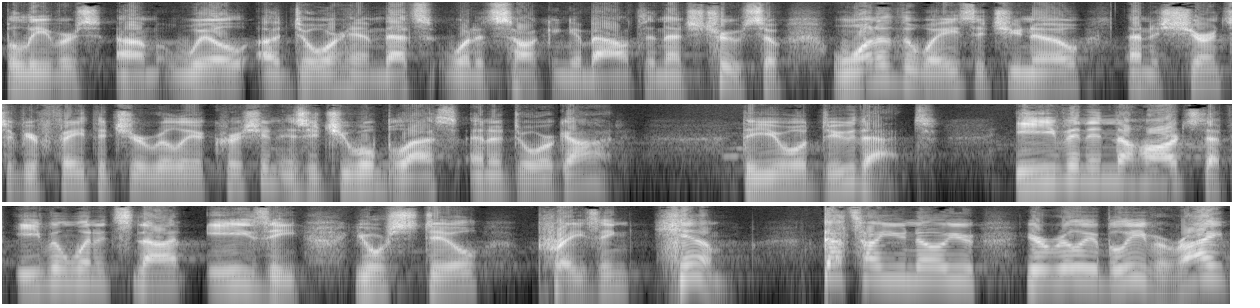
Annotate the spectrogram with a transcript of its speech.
believers um, will adore him. That's what it's talking about, and that's true. So one of the ways that you know an assurance of your faith that you're really a Christian is that you will bless and adore God. That you will do that. Even in the hard stuff, even when it's not easy, you're still praising Him. That's how you know you're, you're really a believer, right?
